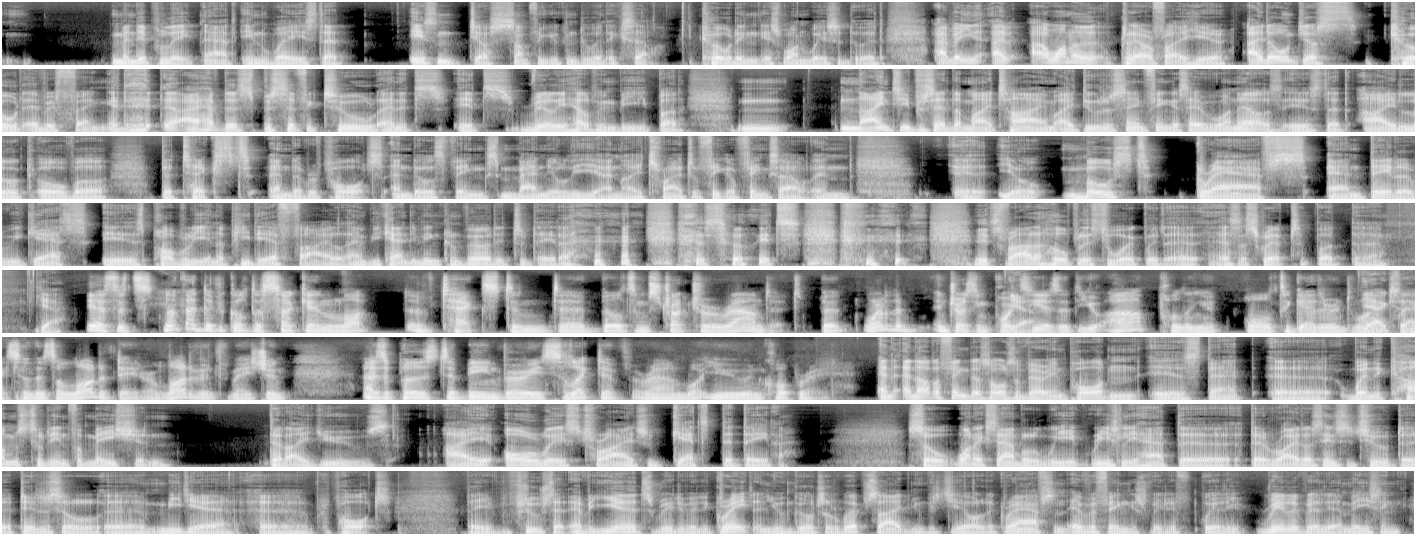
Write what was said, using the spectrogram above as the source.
manipulate that in ways that isn't just something you can do in Excel. Coding is one way to do it. I mean, I, I want to clarify here. I don't just code everything. It, it, I have this specific tool, and it's it's really helping me. But ninety percent of my time, I do the same thing as everyone else. Is that I look over the text and the reports and those things manually, and I try to figure things out. And uh, you know, most graphs and data we get is probably in a PDF file, and we can't even convert it to data. so it's it's rather hopeless to work with uh, as a script. But uh, yeah, yes, it's not that difficult to suck in a lot of text and uh, build some structure around it. But one of the interesting points yeah. here is that you are pulling it all together into one yeah, place. So there's a lot of data, a lot of information, as opposed to being very selective around what you incorporate. And another thing that's also very important is that uh, when it comes to the information that I use, I always try to get the data. So one example, we recently had the the Reuters Institute the Digital uh, Media uh, report. They produce that every year. It's really really great, and you can go to the website. And you can see all the graphs and everything. It's really really really really amazing.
